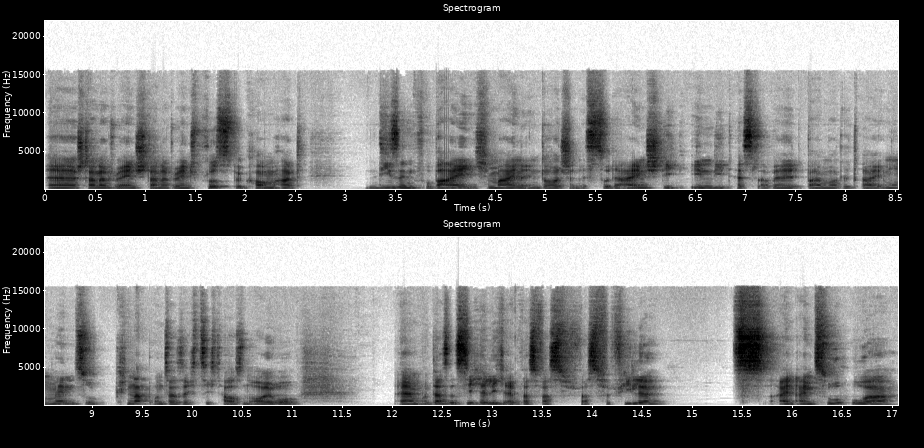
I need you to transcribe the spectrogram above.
äh, Standard Range, Standard Range Plus bekommen hat, die sind vorbei. Ich meine, in Deutschland ist so der Einstieg in die Tesla-Welt bei Model 3 im Moment so knapp unter 60.000 Euro. Ähm, und das ist sicherlich etwas, was, was für viele ein, ein zu hoher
